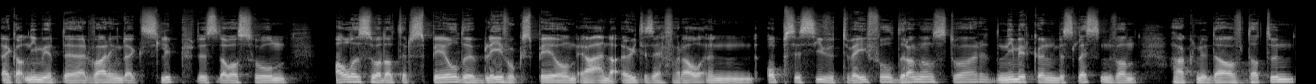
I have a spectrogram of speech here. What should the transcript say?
ik had niet meer de ervaring dat ik sliep. Dus dat was gewoon... Alles wat er speelde, bleef ook spelen. Ja, en dat uitte zich vooral een obsessieve twijfeldrang, als het ware. Niet meer kunnen beslissen van, ga ik nu dat of dat doen?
